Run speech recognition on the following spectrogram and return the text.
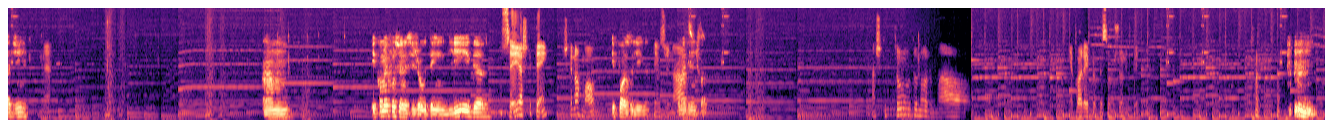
Tadinha. Né? Hum, e como é que funciona esse jogo? Tem liga Não sei, acho que tem. Acho que é normal. e pós-liga? Tem os Como é que a gente ginásios. faz? Acho que tudo normal. E agora aí, professor Juniper.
